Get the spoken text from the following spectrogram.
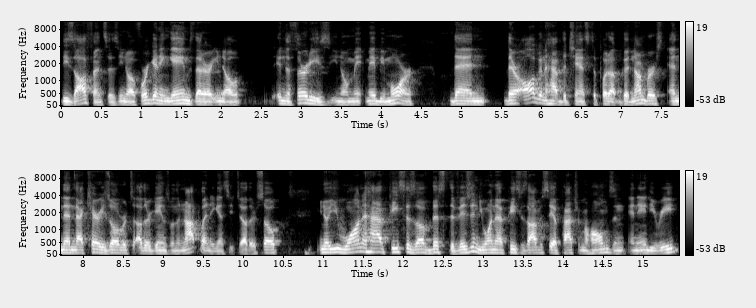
these offenses. You know, if we're getting games that are you know in the 30s, you know, may, maybe more, then they're all going to have the chance to put up good numbers, and then that carries over to other games when they're not playing against each other. So, you know, you want to have pieces of this division. You want to have pieces, obviously, of Patrick Mahomes and, and Andy Reid.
